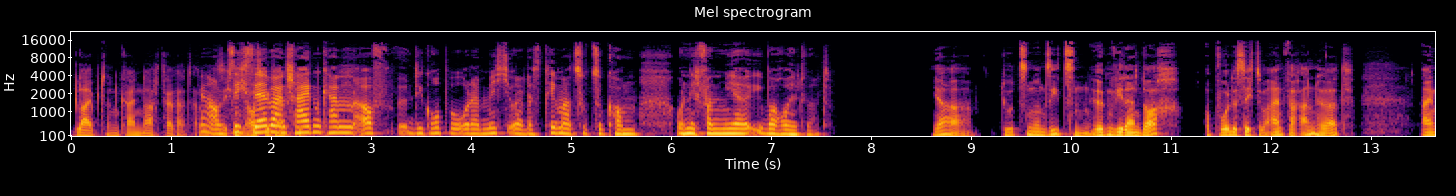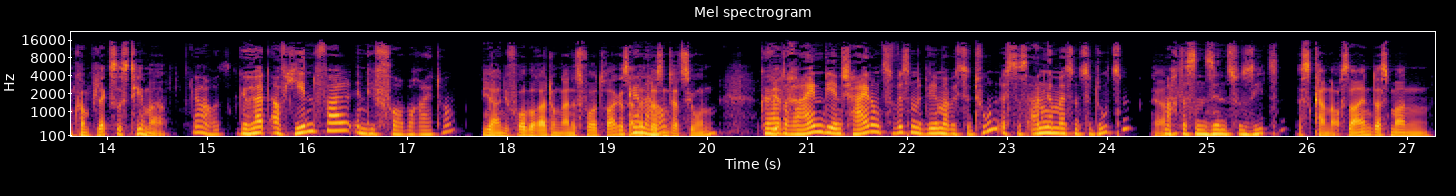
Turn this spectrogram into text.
bleibt und keinen Nachteil hat. Genau, sich, sich selber entscheiden kann, auf die Gruppe oder mich oder das Thema zuzukommen und nicht von mir überrollt wird. Ja, Duzen und Siezen. Irgendwie dann doch, obwohl es sich so einfach anhört, ein komplexes Thema. Genau, es gehört auf jeden Fall in die Vorbereitung. Ja, in die Vorbereitung eines Vortrages, genau. einer Präsentation. Gehört Wir, rein die Entscheidung zu wissen, mit wem habe ich zu tun. Ist es angemessen zu duzen? Ja. Macht es einen Sinn zu siezen? Es kann auch sein, dass man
